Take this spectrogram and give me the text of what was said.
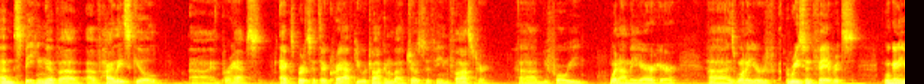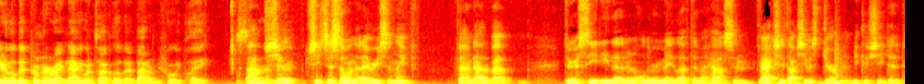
Um, speaking of uh, of highly skilled uh, and perhaps experts at their craft, you were talking about Josephine Foster uh, before we went on the air here uh, as one of your recent favorites. We're going to hear a little bit from her right now. You want to talk a little bit about her before we play? Um, sure. music? She's just someone that I recently f- found out about through a CD that an old roommate left at my house, and I actually thought she was German because she did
